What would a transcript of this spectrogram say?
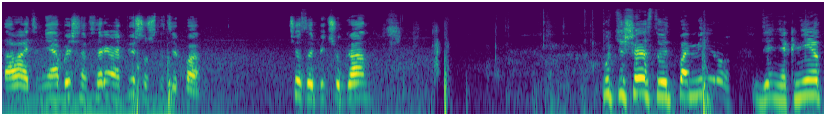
Давайте, мне обычно все время пишут, что типа, что за бичуган? Путешествует по миру, денег нет.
